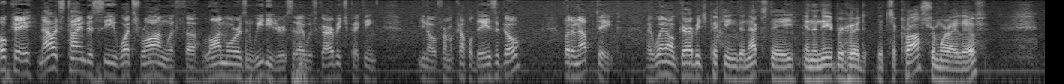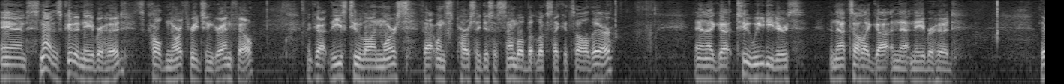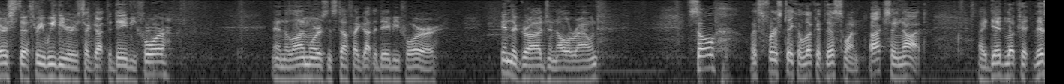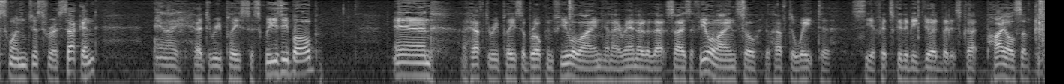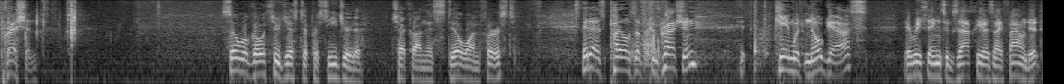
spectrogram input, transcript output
Okay, now it's time to see what's wrong with the lawnmowers and weed eaters that I was garbage picking, you know, from a couple days ago. But an update. I went out garbage picking the next day in the neighborhood that's across from where I live. And it's not as good a neighborhood. It's called Northridge in Grenfell. I got these two lawnmowers. That one's partially disassembled but looks like it's all there. And I got two weed eaters and that's all I got in that neighborhood. There's the three weed eaters I got the day before. And the lawnmowers and stuff I got the day before are in the garage and all around. So let's first take a look at this one. Actually not. I did look at this one just for a second and I had to replace the squeezy bulb and I have to replace a broken fuel line and I ran out of that size of fuel line so you'll have to wait to see if it's going to be good but it's got piles of compression so we'll go through just a procedure to check on this Stihl one first. It has piles of compression. It came with no gas. Everything's exactly as I found it.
